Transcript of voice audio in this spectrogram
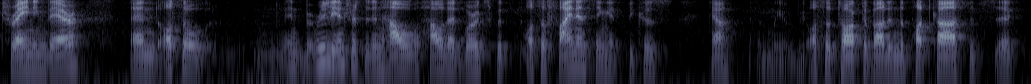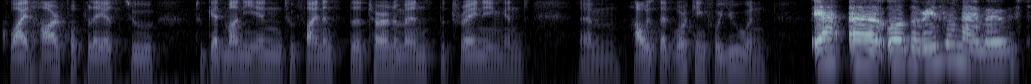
training there, and also in, really interested in how how that works with also financing it because yeah, we, we also talked about in the podcast it's uh, quite hard for players to to get money in to finance the tournaments, the training, and um, how is that working for you and yeah, uh, well, the reason I moved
